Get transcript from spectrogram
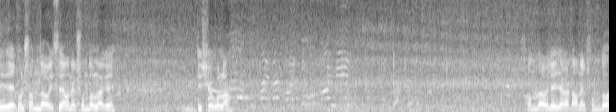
এই যে এখন সন্ধ্যা হয়েছে অনেক সুন্দর লাগে দৃশ্যগুলা। সন্ধ্যা হইলে এই জায়গাটা অনেক সুন্দর।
